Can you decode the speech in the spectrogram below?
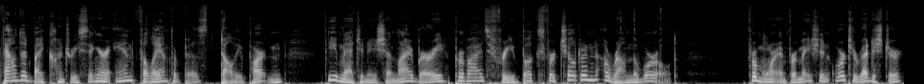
Founded by country singer and philanthropist Dolly Parton, the Imagination Library provides free books for children around the world. For more information or to register,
